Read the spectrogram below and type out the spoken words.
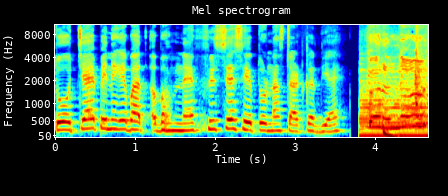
तो चाय पीने के बाद अब हमने फिर से सेब तोड़ना स्टार्ट कर दिया है। But I know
